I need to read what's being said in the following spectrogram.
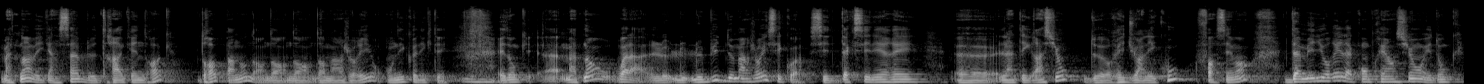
Maintenant avec un sable drag and drop, drop pardon, dans, dans, dans, dans Marjorie, on est connecté. Mmh. Et donc euh, maintenant, voilà, le, le, but de Marjorie, c'est quoi? C'est d'accélérer euh, l'intégration, de réduire les coûts, forcément, d'améliorer la compréhension et donc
